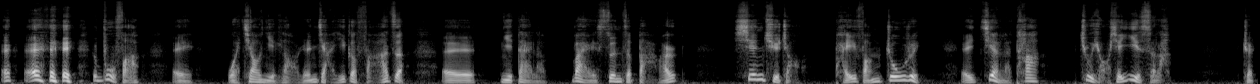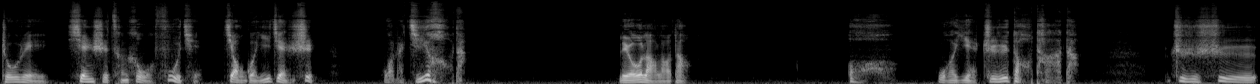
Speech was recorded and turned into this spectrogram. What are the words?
哎哎，不妨，哎，我教你老人家一个法子，呃，你带了外孙子板儿，先去找陪房周瑞，哎，见了他就有些意思了。这周瑞先时曾和我父亲交过一件事，我们极好的。刘姥姥道：“哦，我也知道他的，只是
